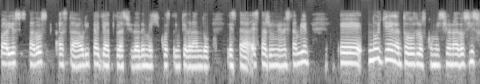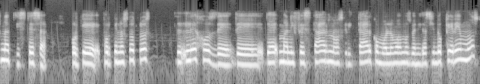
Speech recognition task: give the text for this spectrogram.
varios estados hasta ahorita ya que la Ciudad de México está integrando esta, estas reuniones también. Eh, no llegan todos los comisionados y es una tristeza porque, porque nosotros, lejos de, de manifestarnos, gritar como lo hemos venido haciendo, queremos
